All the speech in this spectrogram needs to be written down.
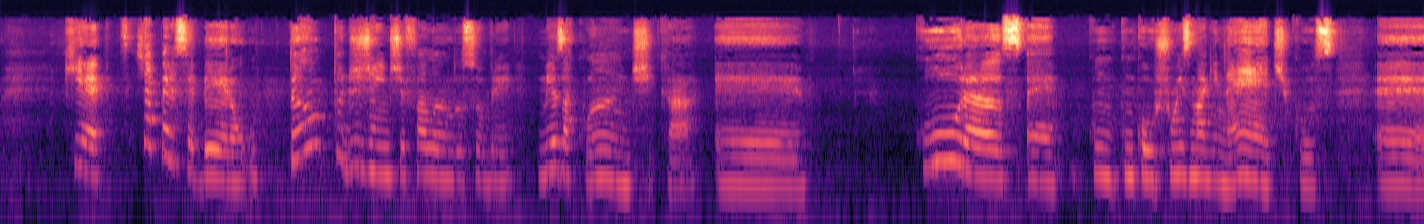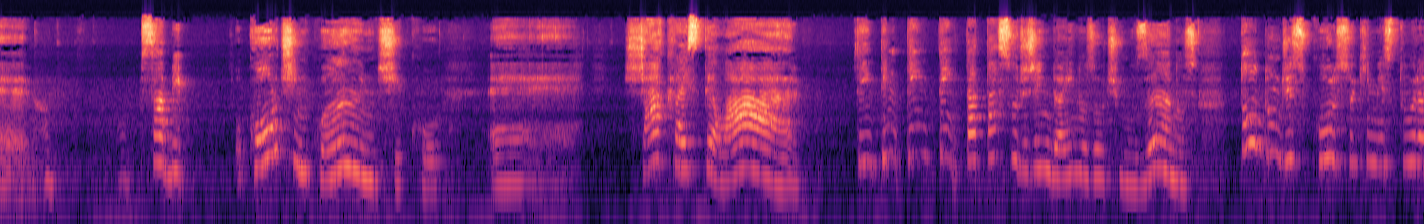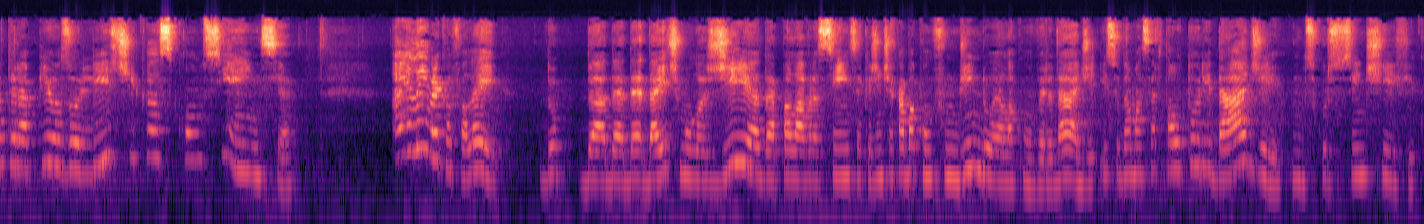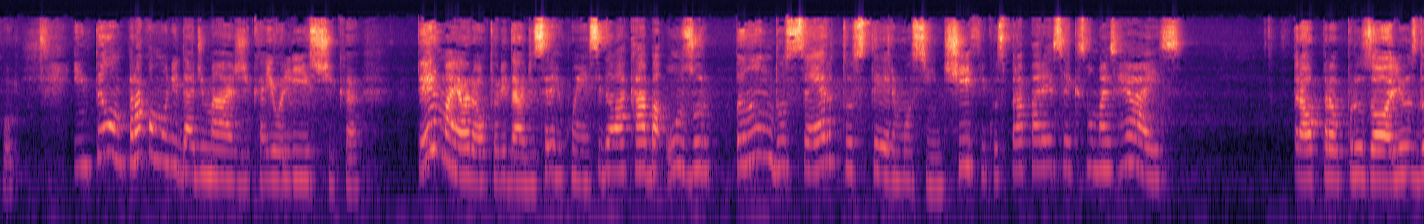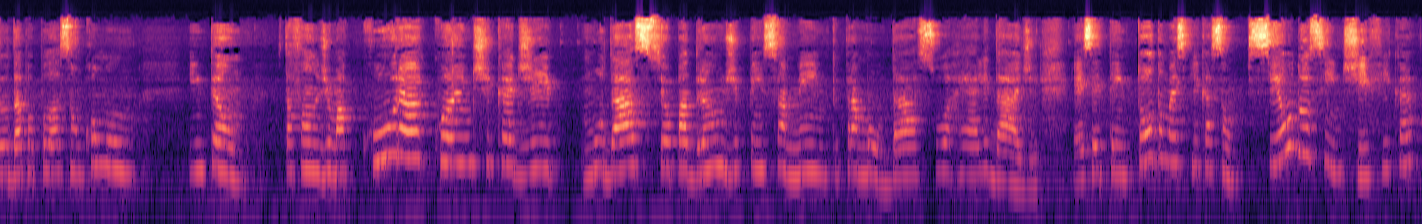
Que é, vocês já perceberam o tanto de gente falando sobre mesa quântica, é, curas é, com, com colchões magnéticos, é, sabe, coaching quântico, é, chakra estelar, tem, tem, tem, tem, tá, tá surgindo aí nos últimos anos todo um discurso que mistura terapias holísticas com ciência. Aí lembra que eu falei do, da, da, da, etimologia da palavra ciência, que a gente acaba confundindo ela com verdade? Isso dá uma certa autoridade no discurso científico. Então, para a comunidade mágica e holística ter maior autoridade e ser reconhecida, ela acaba usurpando certos termos científicos para parecer que são mais reais para os olhos do, da população comum. Então, está falando de uma cura quântica de mudar seu padrão de pensamento para moldar a sua realidade. Essa tem toda uma explicação pseudocientífica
